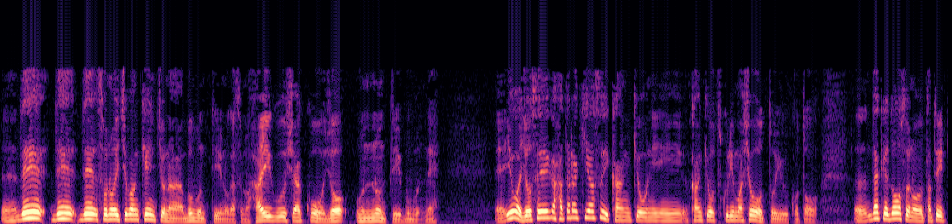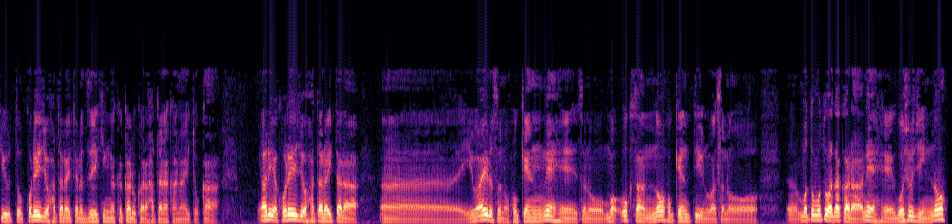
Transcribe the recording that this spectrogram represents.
で、で、で、その一番顕著な部分っていうのが、その配偶者控除、うんぬんっていう部分ね。要は女性が働きやすい環境に、環境を作りましょうということ。だけど、その、例えて言うと、これ以上働いたら税金がかかるから働かないとか、あるいはこれ以上働いたら、あいわゆるその保険ね、えー、その、もう奥さんの保険っていうのはその、もともとはだからね、ご主人の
